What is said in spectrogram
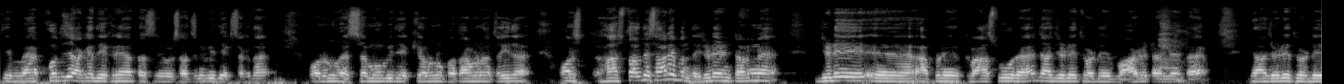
ਜੇ ਮੈਂ ਖੁਦ ਜਾ ਕੇ ਦੇਖ ਰਿਹਾ ਤਾਂ ਸਿਵਲ ਸਰਜਨ ਵੀ ਦੇਖ ਸਕਦਾ ਔਰ ਉਹਨੂੰ ਐਸਐਮਓ ਵੀ ਦੇਖੇ ਉਹਨੂੰ ਪਤਾ ਹੋਣਾ ਚਾਹੀਦਾ ਔਰ ਹਸਪਤਾਲ ਦੇ ਸਾਰੇ ਬੰਦੇ ਜਿਹੜੇ ਇੰਟਰਨ ਹੈ ਜਿਹੜੇ ਆਪਣੇ ਕਲਾਸ 4 ਹੈ ਜਾਂ ਜਿਹੜੇ ਤੁਹਾਡੇ ਵਾਰਡ ਅਟੈਂਡੈਂਟ ਹੈ ਜਾਂ ਜਿਹੜੇ ਤੁਹਾਡੇ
